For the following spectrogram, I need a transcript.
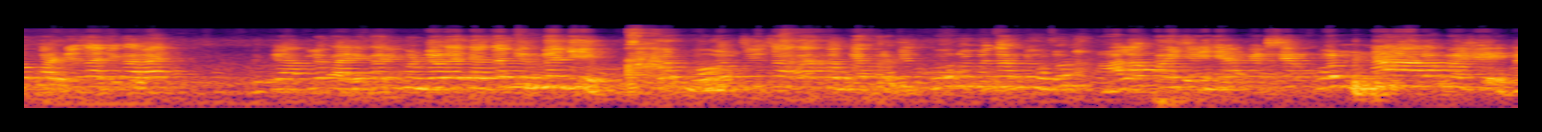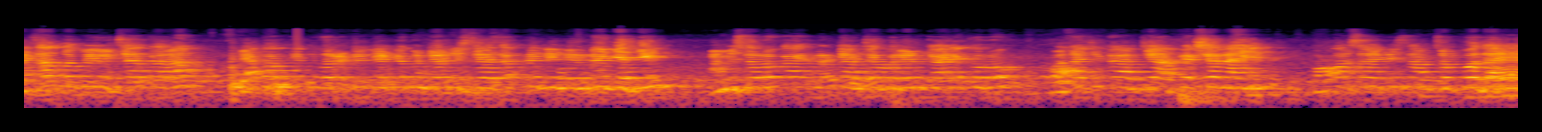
तो पार्टीचा अधिकार आहे. आपले कार्यकारी मंडळ आहे त्याचा निर्णय घे. पण भोवरची जागा सध्या कोण उमेदवार निवडून आला पाहिजे यापेक्षा कोण ना आला पाहिजे ह्याचा तुम्ही विचार करा. या बाबतीत वरिष्ठ नेते मंडळी त्यांनी निर्णय घेतील. आम्ही सर्व कार्यकर्ते आमच्यापर्यंत कार्य करू. पदाची काय आमची अपेक्षा नाही. पवार साहेबांनीच आमचं पद आहे.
